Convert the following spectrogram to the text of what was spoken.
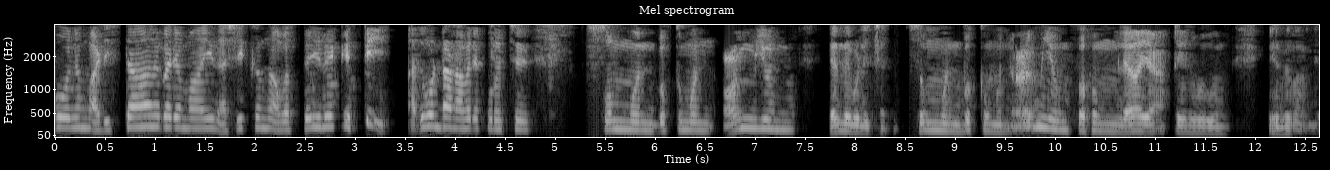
പോലും അടിസ്ഥാനപരമായി നശിക്കുന്ന അവസ്ഥയിലേക്ക് എത്തി. അതുകൊണ്ടാണ് അവരെ കുറിച്ച് സുമ്മുൻ ബുക്കുമുൻ ഉമ്യുൻ എന്ന് വിളിച്ചത്. സുമ്മുൻ ബുക്കുമുൻ ഉമ്യും ഫഹും ലാ എന്ന് പറഞ്ഞു.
